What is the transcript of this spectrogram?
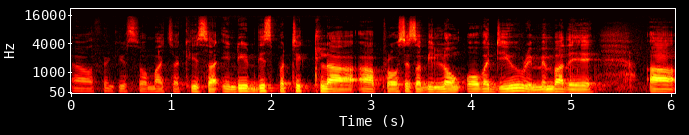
Oh, thank you so much, Akisa. Indeed, this particular uh, process has been long overdue. Remember, the uh,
